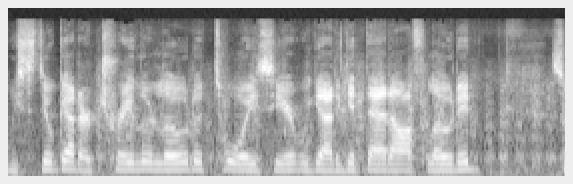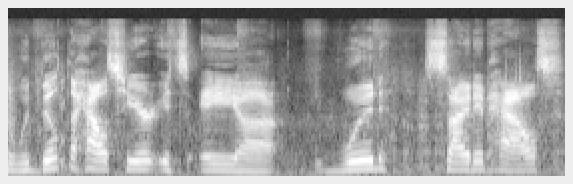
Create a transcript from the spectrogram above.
we still got our trailer load of toys here. We got to get that offloaded. So we built the house here. It's a uh, wood-sided house.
